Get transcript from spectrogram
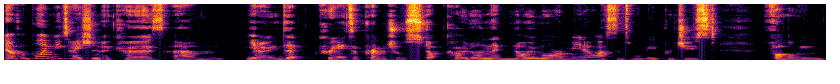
Now, if a point mutation occurs, um, you know, that creates a premature stop codon, then no more amino acids will be produced following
